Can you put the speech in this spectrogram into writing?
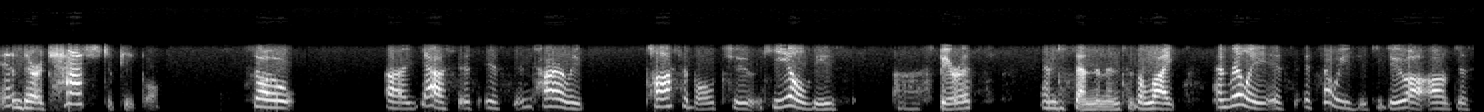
and they're attached to people. So, uh, yes, it's, it's entirely possible to heal these uh, spirits and to send them into the light. And really, it's it's so easy to do. I'll, I'll just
